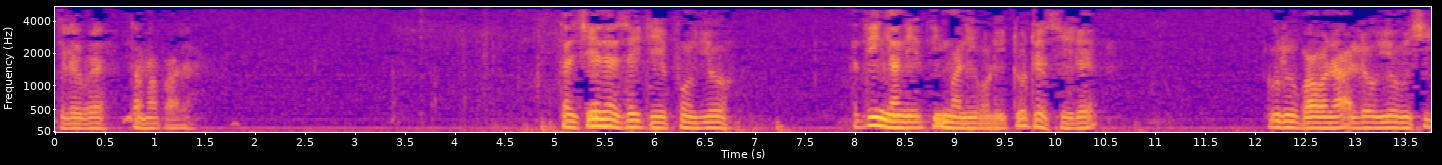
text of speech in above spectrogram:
ဒီလိုပဲသတ်မှတ်ပါတယ်တရှိတဲ့စိတ်တွေဖွံ့ဖြိုးအတိညာဏ်အတိမာဏ်ကိုလေတိုးတက်စေတဲ့ကုလဘာဝနာအလုံးရိုးမရှိ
